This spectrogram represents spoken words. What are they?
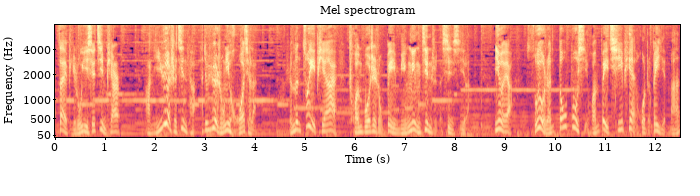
再比如一些禁片儿，啊，你越是禁它，它就越容易火起来。人们最偏爱。传播这种被明令禁止的信息了，因为啊，所有人都不喜欢被欺骗或者被隐瞒，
